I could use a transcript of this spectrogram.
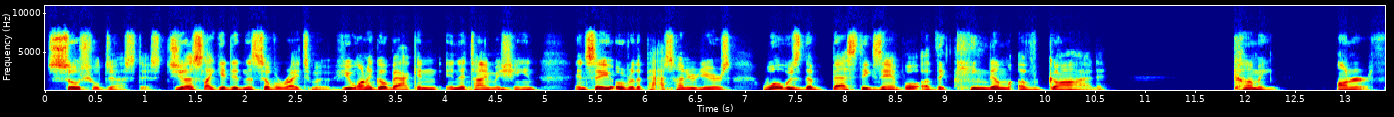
social justice, just like it did in the civil rights movement. If you want to go back in, in a time machine and say, over the past hundred years, what was the best example of the kingdom of God coming on earth?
